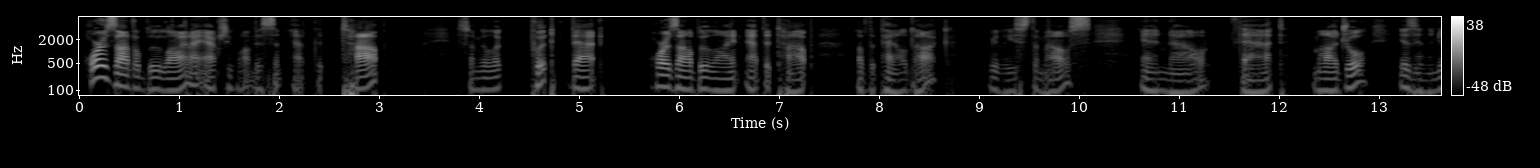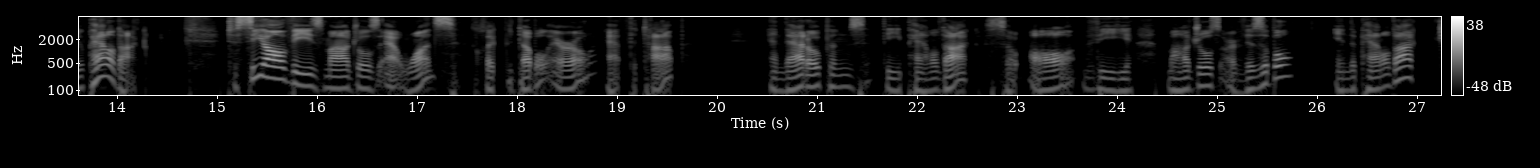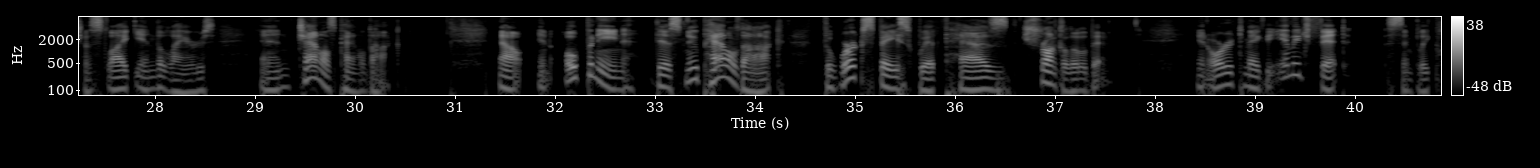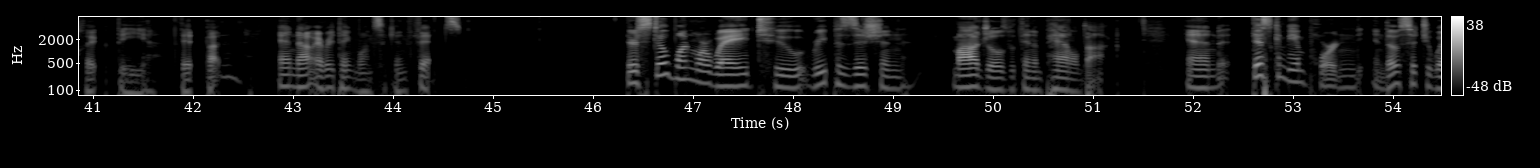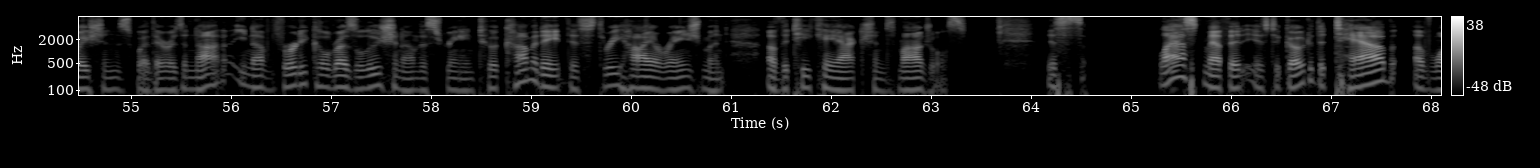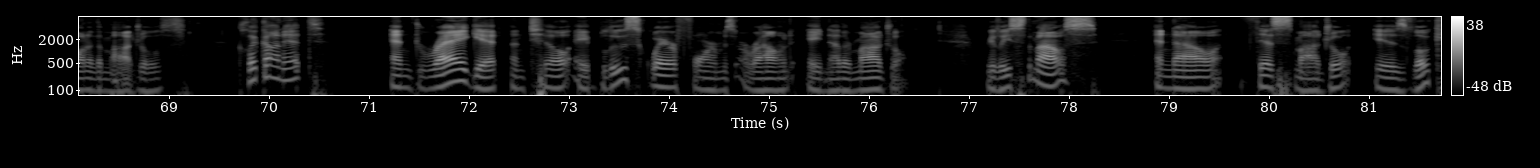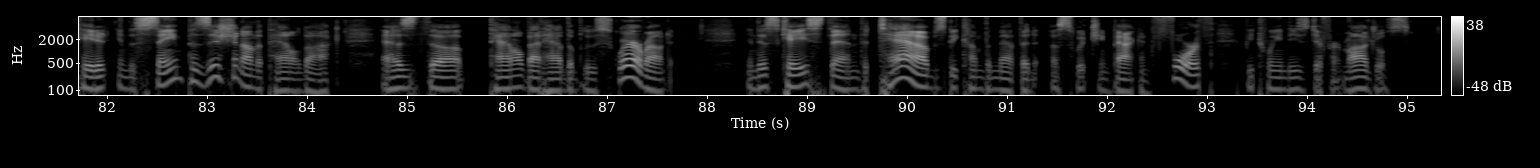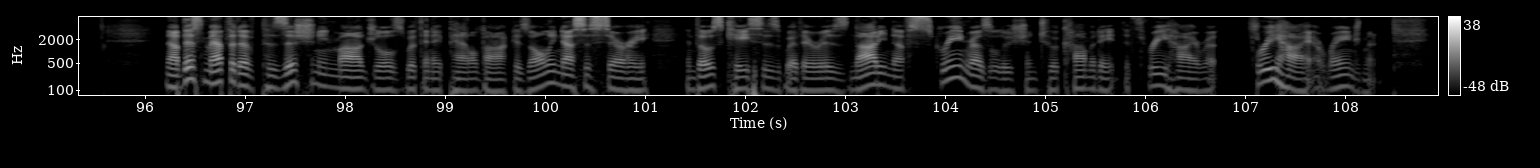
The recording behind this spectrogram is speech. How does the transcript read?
horizontal blue line, I actually want this at the top. So I'm going to put that horizontal blue line at the top of the panel dock, release the mouse, and now that module is in the new panel dock. To see all these modules at once, click the double arrow at the top, and that opens the panel dock. So all the modules are visible in the panel dock, just like in the layers and Channels panel dock. Now, in opening this new panel dock, the workspace width has shrunk a little bit. In order to make the image fit, simply click the Fit button, and now everything once again fits. There's still one more way to reposition modules within a panel dock. And this can be important in those situations where there is not enough vertical resolution on the screen to accommodate this three high arrangement of the TK Actions modules. This last method is to go to the tab of one of the modules, click on it, and drag it until a blue square forms around another module. Release the mouse, and now this module is located in the same position on the panel dock as the panel that had the blue square around it. In this case, then, the tabs become the method of switching back and forth between these different modules. Now, this method of positioning modules within a panel dock is only necessary in those cases where there is not enough screen resolution to accommodate the three high, three high arrangement.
